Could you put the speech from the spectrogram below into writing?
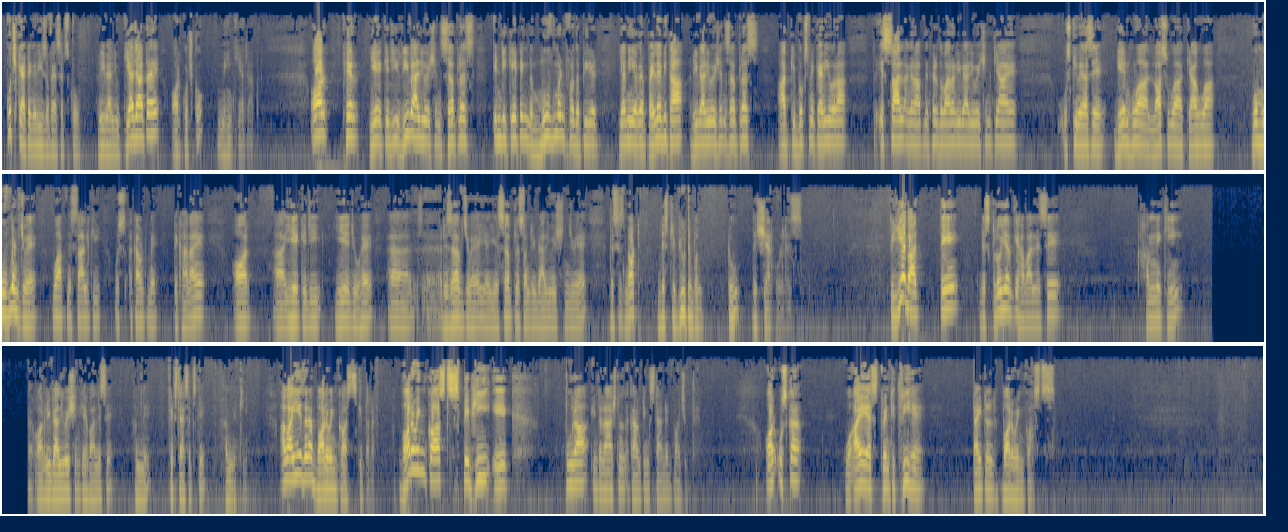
کچھ کیٹیگریز آف ایسٹس کو ری ویلو کیا جاتا ہے اور کچھ کو نہیں کیا جاتا۔ اور پھر یہ کہ جی revaluation surplus indicating the movement for the period یعنی اگر پہلے بھی تھا ری ویلویشن سرپلس آپ کی بکس میں کیری ہو رہا، تو اس سال اگر آپ نے پھر دوبارہ ریویلویشن کیا ہے، اس کی وجہ سے گین ہوا لاس ہوا، کیا ہوا، وہ موومنٹ جو ہے، وہ آپ نے سال کی اس اکاؤنٹ میں دکھانا ہے. اور یہ کہ جی یہ جو ہے ریزرو جو ہے یا یہ سرپلس آن ریویلویشن جو ہے this is not distributable to the shareholders تو یہ باتیں ڈسکلوجر کے حوالے سے ہم نے کی اور ریویلویشن کے حوالے سے ہم نے فکسڈ ایسٹس کے ہم نے کی۔ اب آئیے ذرا بوروئنگ کاسٹ کی طرف۔ بوروئنگ کاسٹ پہ بھی ایک پورا انٹرنیشنل اکاؤنٹنگ اسٹینڈرڈ موجود ہے اور اس کا وہ آئی ایس ٹوینٹی تھری ہے ٹائٹلڈ بوروئنگ کاسٹ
